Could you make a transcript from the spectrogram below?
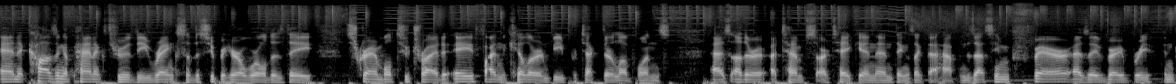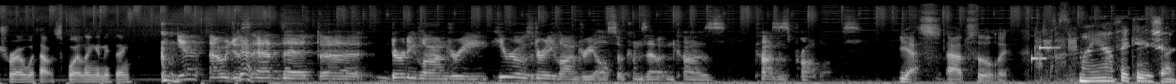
and it causing a panic through the ranks of the superhero world as they scramble to try to a find the killer and b protect their loved ones as other attempts are taken and things like that happen does that seem fair as a very brief intro without spoiling anything Yeah, I would just add that uh, Dirty Laundry, Heroes Dirty Laundry, also comes out and cause causes problems. yes absolutely Myification.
